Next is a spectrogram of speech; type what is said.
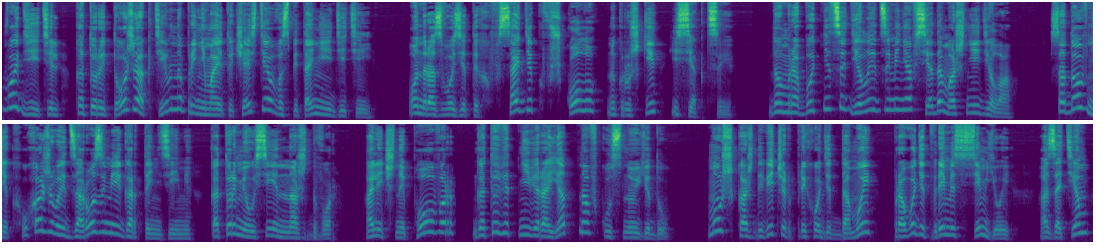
Водитель, который тоже активно принимает участие в воспитании детей. Он развозит их в садик, в школу, на кружки и секции. Домработница делает за меня все домашние дела. Садовник ухаживает за розами и гортензиями, которыми усеян наш двор. А личный повар готовит невероятно вкусную еду. Муж каждый вечер приходит домой, проводит время с семьей, а затем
